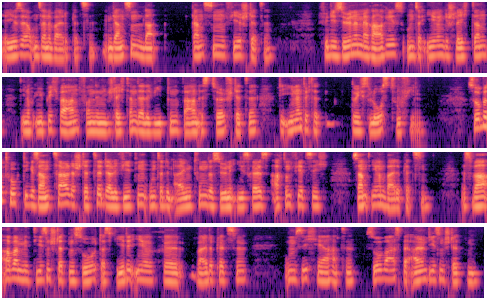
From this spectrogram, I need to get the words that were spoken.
Jaeser und seine Weideplätze, im ganzen, La ganzen vier Städte. Für die Söhne Meraris unter ihren Geschlechtern, die noch übrig waren von den Geschlechtern der Leviten, waren es zwölf Städte, die ihnen durch durchs Los zufielen. So betrug die Gesamtzahl der Städte der Leviten unter dem Eigentum der Söhne Israels 48 samt ihren Weideplätzen. Es war aber mit diesen Städten so, dass jede ihre Weideplätze um sich her hatte. So war es bei allen diesen Städten.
